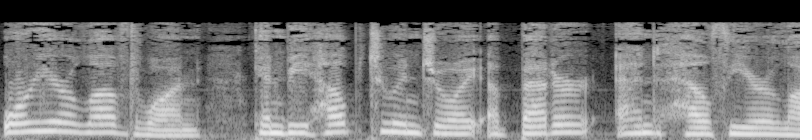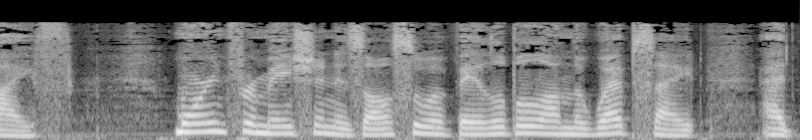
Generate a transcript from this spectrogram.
or your loved one can be helped to enjoy a better and healthier life. More information is also available on the website at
